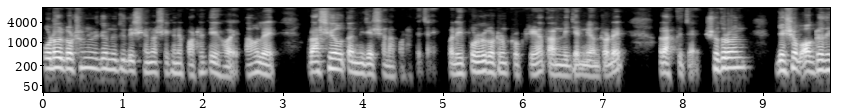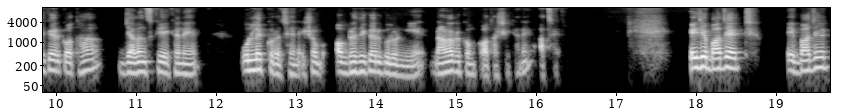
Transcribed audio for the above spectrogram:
পুনর্গঠনের জন্য যদি সেনা সেখানে পাঠাতে হয়, তাহলে রাশিয়াও তার নিজের সেনা পাঠাতে চায়। মানে এই পুনর্গঠন প্রক্রিয়া তার নিজের নিয়ন্ত্রণে রাখতে চায়। সুতরাং যেসব অগ্রাধিকার কথা জ্যালেন্সকি এখানে উল্লেখ করেছেন, এসব অগ্রাধিকারগুলো নিয়ে নানা রকম কথা সেখানে আছে। এই যে বাজেট এই বাজেট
